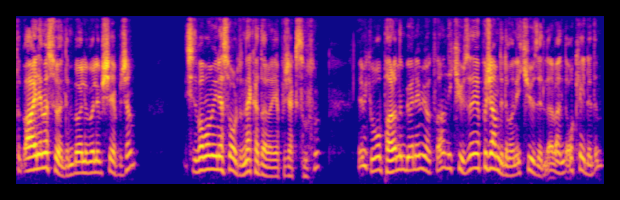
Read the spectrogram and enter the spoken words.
Tabii aileme söyledim böyle böyle bir şey yapacağım. İşte babam yine sordu ne kadara yapacaksın bunu? Dedim ki baba paranın bir önemi yok falan 200'e yapacağım dedim. Hani 200 dediler ben de okey dedim.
